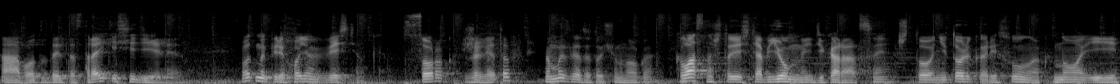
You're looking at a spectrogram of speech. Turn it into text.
А вот в Дельта Страйке сидели. Вот мы переходим в Вестинг. 40 жилетов. На мой взгляд, это очень много. Классно, что есть объемные декорации, что не только рисунок, но и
